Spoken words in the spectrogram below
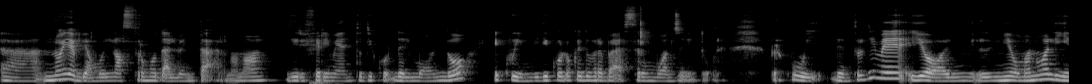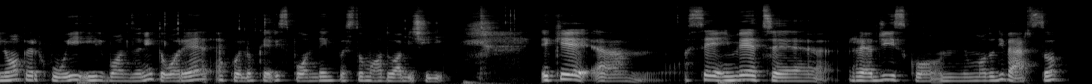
Uh, noi abbiamo il nostro modello interno no? di riferimento di, del mondo e quindi di quello che dovrebbe essere un buon genitore. Per cui dentro di me io ho il, il mio manualino per cui il buon genitore è quello che risponde in questo modo ABCD e che um, se invece reagisco in un modo diverso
